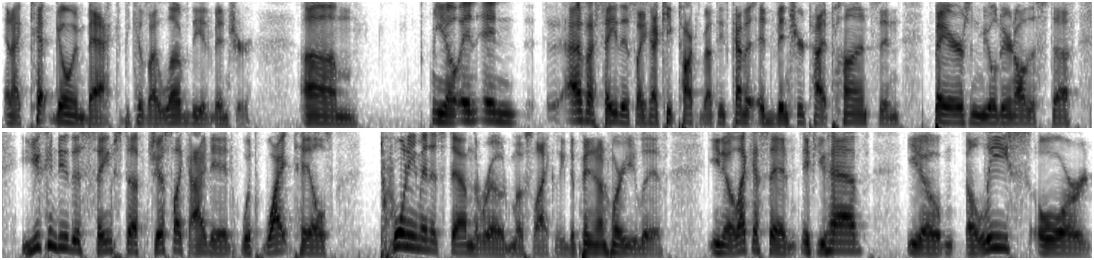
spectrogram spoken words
and i kept going back because i loved the adventure um you know and and as i say this like i keep talking about these kind of adventure type hunts and bears and mule deer and all this stuff you can do this same stuff just like i did with whitetails 20 minutes down the road most likely depending on where you live you know, like I said, if you have, you know, a lease or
